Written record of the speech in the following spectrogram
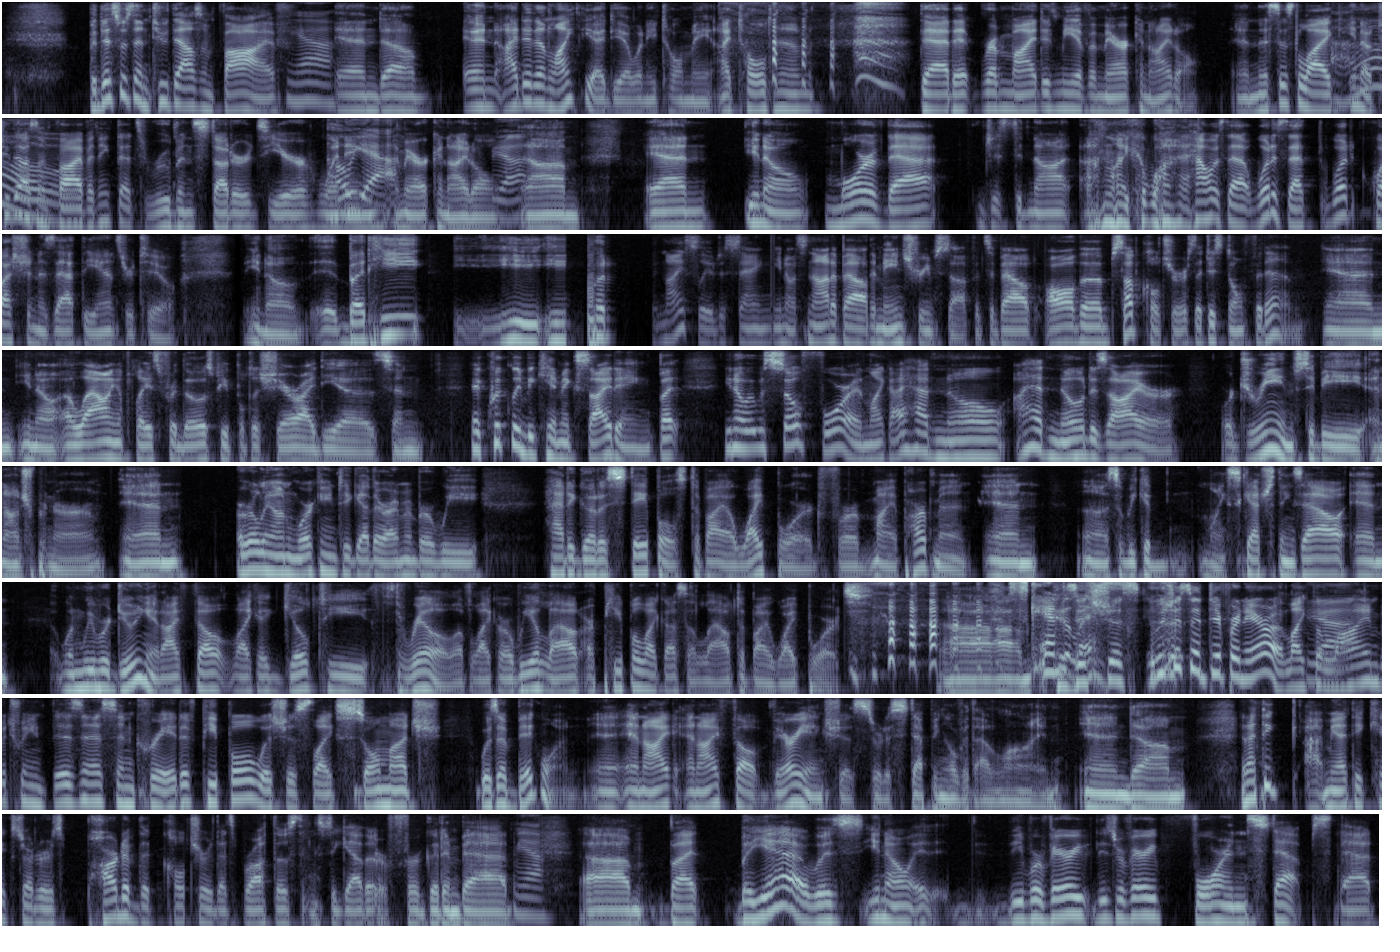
but this was in 2005. Yeah. And um, and I didn't like the idea when he told me. I told him that it reminded me of American Idol. And this is like, oh. you know, 2005. I think that's Ruben Studdard's year oh, winning oh, yeah. American Idol. Yeah. Um, and you know, more of that just did not. I'm like, well, how is that? What is that? What question is that the answer to? You know, eh, but he he he put nicely just saying, you know, it's not about the mainstream stuff. It's about all the subcultures that just don't fit in, and you know, allowing a place for those people to share ideas and it quickly became exciting but you know it was so foreign like i had no i had no desire or dreams to be an entrepreneur and early on working together i remember we had to go to staples to buy a whiteboard for my apartment and uh, so we could like sketch things out and when we were doing it i felt like a guilty thrill of like are we allowed are people like us allowed to buy whiteboards um, Scandalous. It's just it was just a different era. Like yeah. the line between business and creative people was just like so much was a big one, and, and, I and I felt very anxious, sort of stepping over that line. And um, and I think I mean I think Kickstarter is part of the culture that's brought those things together for good and bad. Yeah. Um, but but yeah, it was you know it, they were very these were very foreign steps that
